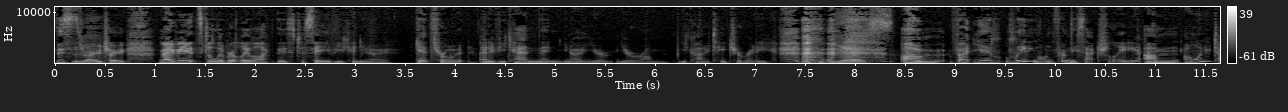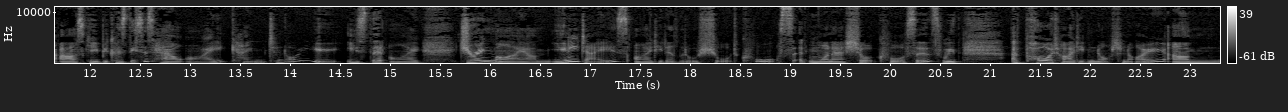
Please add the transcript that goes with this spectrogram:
this is very true. Maybe it's deliberately like this to see if you can, you know, get through it, and if you can, then you know you're you're um you kind of teacher ready. yes. Um, but yeah, leading on from this, actually, um, I wanted to ask you because this is how I came to know you. Is that I during my um uni days, I did a little short course at Monash Short Courses with a poet I did not know, um,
